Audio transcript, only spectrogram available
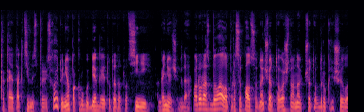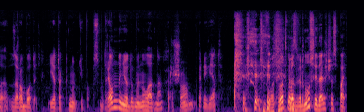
какая-то активность происходит, у нее по кругу бегает вот этот вот синий огонечек, да. Пару раз бывало, просыпался ночью от того, что она что-то вдруг решила заработать. Я так, ну, типа, посмотрел на нее, думаю, ну ладно, хорошо, привет. Вот-вот. Развернулся и дальше спать.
